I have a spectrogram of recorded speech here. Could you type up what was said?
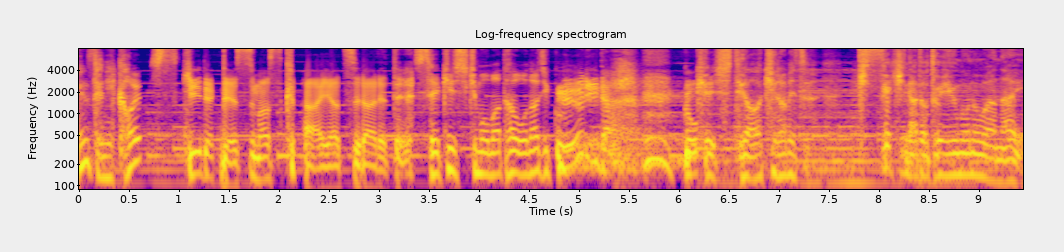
現世に帰好きでデスマスク操られて。赤式もまた同じく。無理だ。ご。決して諦めず奇跡などというものはない。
